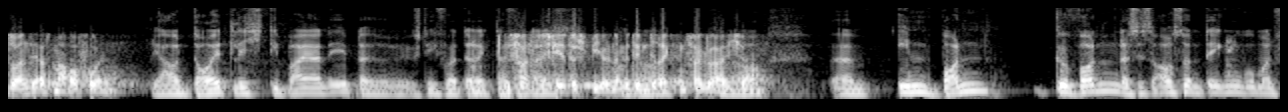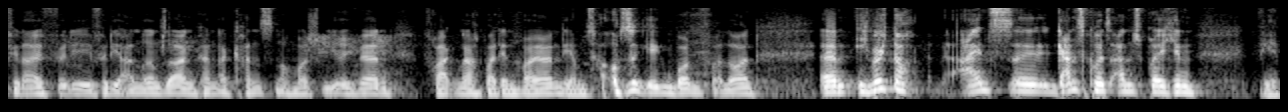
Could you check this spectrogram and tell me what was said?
sollen sie erstmal aufholen. Ja, und deutlich die Bayern eben, Stichwort direkter Vergleich. Das war das vierte Spiel ne, mit dem genau. direkten Vergleich. Genau. Ja. Ähm, in Bonn gewonnen. Das ist auch so ein Ding, wo man vielleicht für die, für die anderen sagen kann, da kann es nochmal schwierig werden. Frag nach bei den Bayern, die haben zu Hause gegen Bonn verloren. Ähm, ich möchte noch eins äh, ganz kurz ansprechen. Wir,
